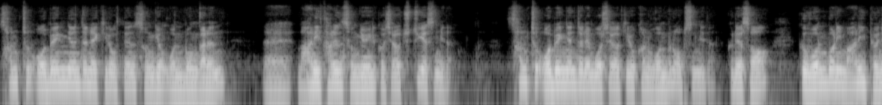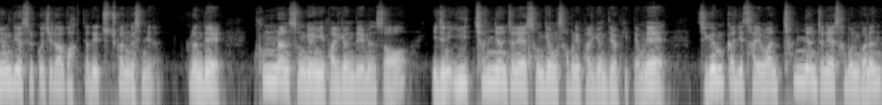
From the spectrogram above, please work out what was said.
3500년 전에 기록된 성경 원본과는 많이 다른 성경일 것이라고 추측했습니다. 3500년 전에 모세가 기록한 원본은 없습니다. 그래서 그 원본이 많이 변형되었을 것이라고 학자들이 추측한 것입니다. 그런데 쿰란 성경이 발견되면서 이제는 2000년 전에 성경 사본이 발견되었기 때문에 지금까지 사용한 천년 전의 사본과는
